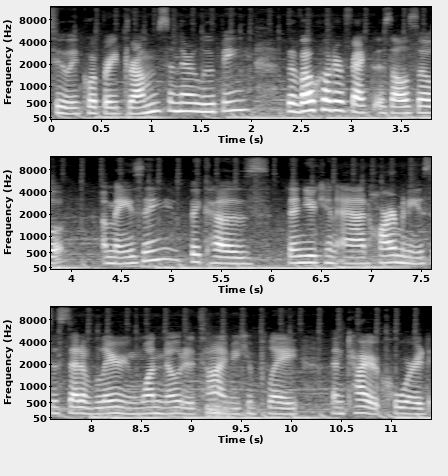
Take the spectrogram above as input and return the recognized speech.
to incorporate drums in their looping. The vocoder effect is also amazing because then you can add harmonies instead of layering one note at a time. You can play the entire chord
